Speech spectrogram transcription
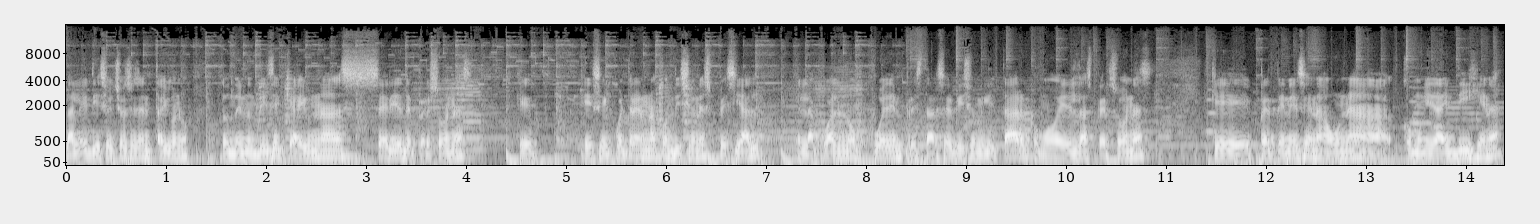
la ley 1861, donde nos dice que hay una serie de personas que eh, se encuentran en una condición especial en la cual no pueden prestar servicio militar, como es las personas que pertenecen a una comunidad indígena,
